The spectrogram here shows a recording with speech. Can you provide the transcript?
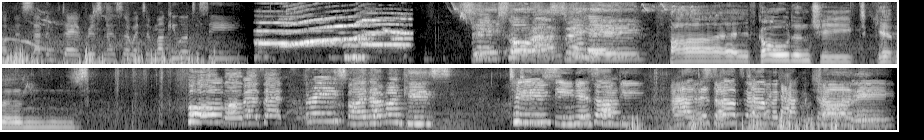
On the seventh day of Christmas, I went to Monkey World to see. Six orange swinging. Five golden cheeked gibbons. Four marmosets. Three spider monkeys. Two senior saki and a stump-tailed macaque Charlie.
